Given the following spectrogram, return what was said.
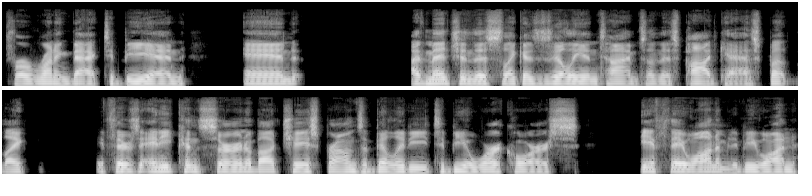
for a running back to be in. And I've mentioned this like a zillion times on this podcast, but like, if there's any concern about Chase Brown's ability to be a workhorse, if they want him to be one,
